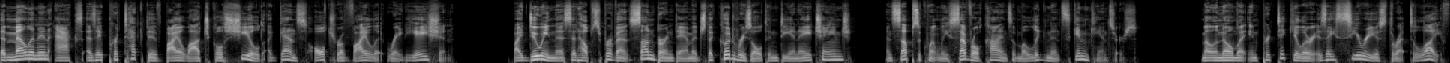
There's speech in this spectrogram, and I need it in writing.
that melanin acts as a protective biological shield against ultraviolet radiation. By doing this, it helps to prevent sunburn damage that could result in DNA change and subsequently several kinds of malignant skin cancers. Melanoma, in particular, is a serious threat to life.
